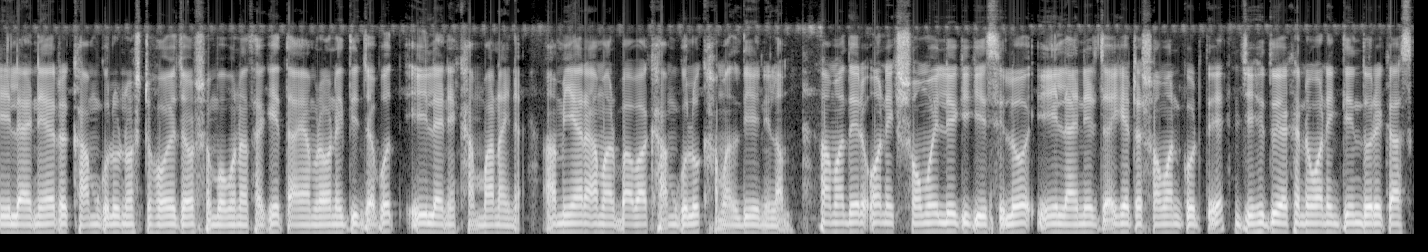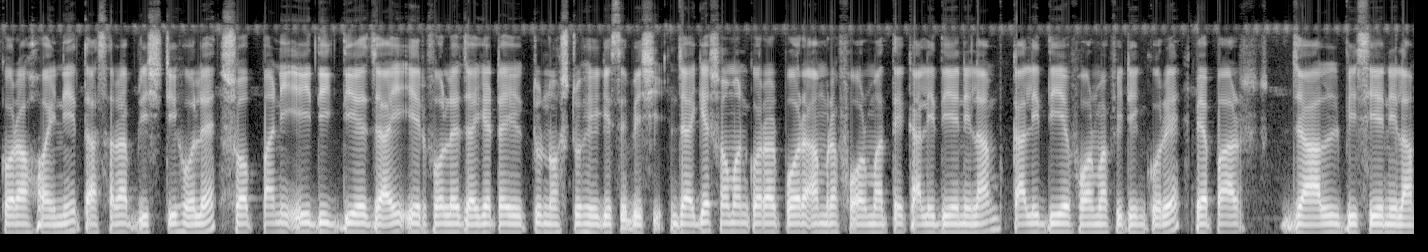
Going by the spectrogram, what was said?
এই লাইনের খামগুলো নষ্ট হয়ে যাওয়ার সম্ভাবনা থাকে, তাই আমরা অনেক দিন যাবত এই লাইনে খাম বানাই না। আমি আর আমার বাবা খামগুলো খামাল দিয়ে নিলাম। আমাদের অনেক সময় লেগে গিয়েছিল এই লাইনের জায়গাটা সমান করতে। যেহেতু এখানে অনেক দিন ধরে কাজ করা হয়নি, তাছাড়া বৃষ্টি হলে সব পানি এই দিক দিয়ে যায়, এর ফলে জায়গাটা একটু নষ্ট হয়ে গেছে বেশি। জায়গা সমান করার পর আমরা ফর্মাতে কালি দিয়ে নিলাম। কালি দিয়ে ফর্মা ফিটিং করে পেপার, জাল বিছিয়ে নিলাম।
